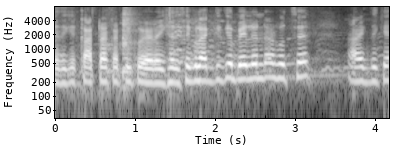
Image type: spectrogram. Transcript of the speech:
এদিকে কাটাকাটি করে রেখে দিচ্ছে এগুলো একদিকে বেলেন্ডার হচ্ছে আর একদিকে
